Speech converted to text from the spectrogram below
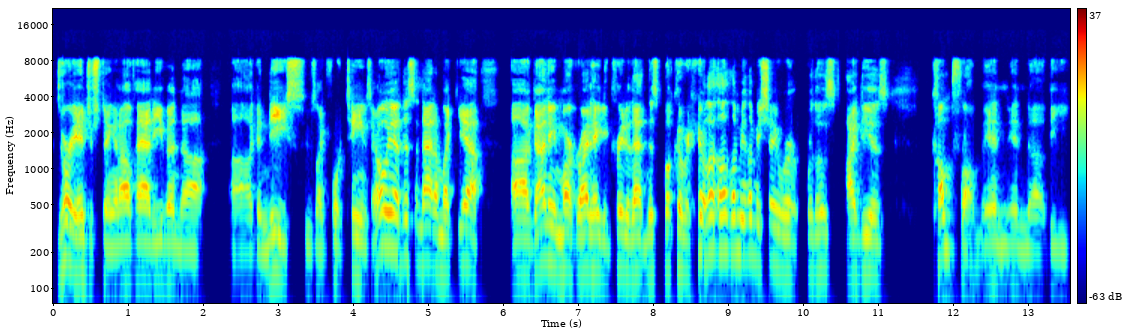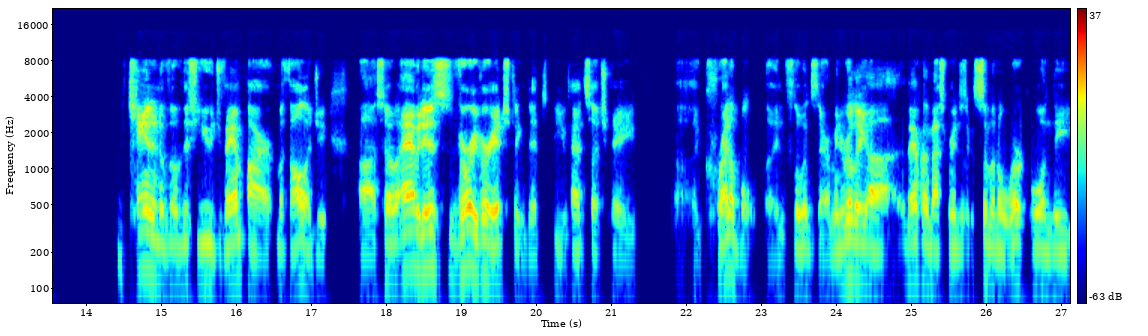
It's very interesting, and I've had even uh, uh, like a niece who's like 14 say, "Oh yeah, this and that." I'm like, "Yeah, uh, a guy named Mark Rein-Hagen created that in this book over here. Let, let, let, me let me show you where, where those ideas come from in in uh, the canon of, of this huge vampire mythology. Uh, so, Ab, it is very very interesting that you've had such a uh, incredible influence there. I mean, really, uh, Vampire the Masquerade is like a seminal work on the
